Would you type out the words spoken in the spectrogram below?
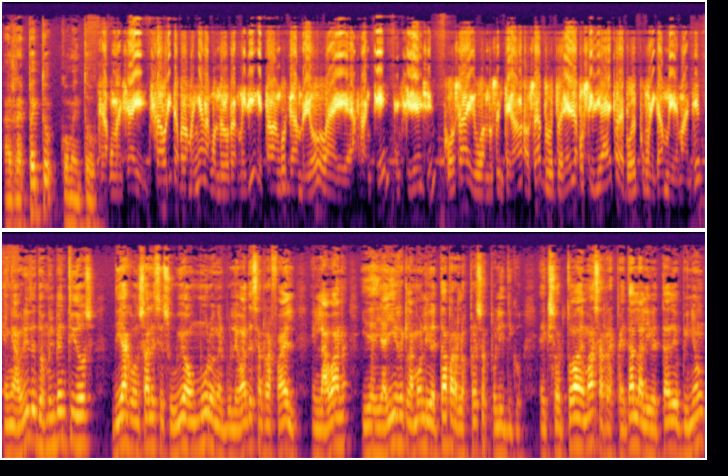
Al respecto, comentó. La comencé ayer. Fue ahorita por la mañana cuando lo transmití, que estaba en huelga de hambre. Yo eh, arranqué en silencio, cosa que cuando se enteraron, o sea, tuve la posibilidad esta de poder comunicarme y demás. En abril de 2022, Díaz González se subió a un muro en el Boulevard de San Rafael, en La Habana, y desde allí reclamó libertad para los presos políticos. Exhortó además a respetar la libertad de opinión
